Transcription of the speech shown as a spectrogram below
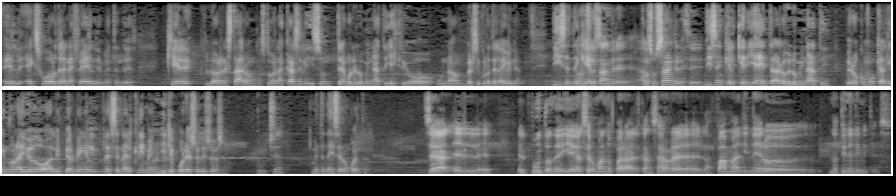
el ex jugador de la NFL, ¿me entendés? Que él- lo arrestaron, estuvo en la cárcel y hizo un triángulo Illuminati y escribió unos versículos de la Biblia. Dicen de Con que su él, sangre. con su sangre. Sí. Dicen que él quería entrar a los Illuminati, pero como que alguien no le ayudó a limpiar bien el- la escena del crimen y Ujú. que por eso él hizo eso. Pucha. ¿Me entendés? Y se dieron cuenta. O sea, el, el punto donde llega el ser humano para alcanzar eh, la fama, el dinero, no tiene límites.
